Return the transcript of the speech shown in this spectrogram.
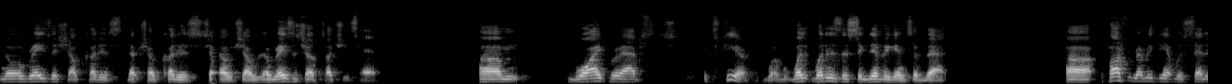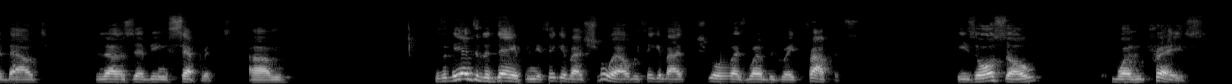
no razor shall cut his that shall cut his shall shall a razor shall touch his head. Um, why perhaps it's fear. What, what, what is the significance of that? Uh, apart from everything that was said about the Nazir being separate. Um, because at the end of the day, when you think about Shmuel, we think about Shmuel as one of the great prophets. He's also one who prays.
